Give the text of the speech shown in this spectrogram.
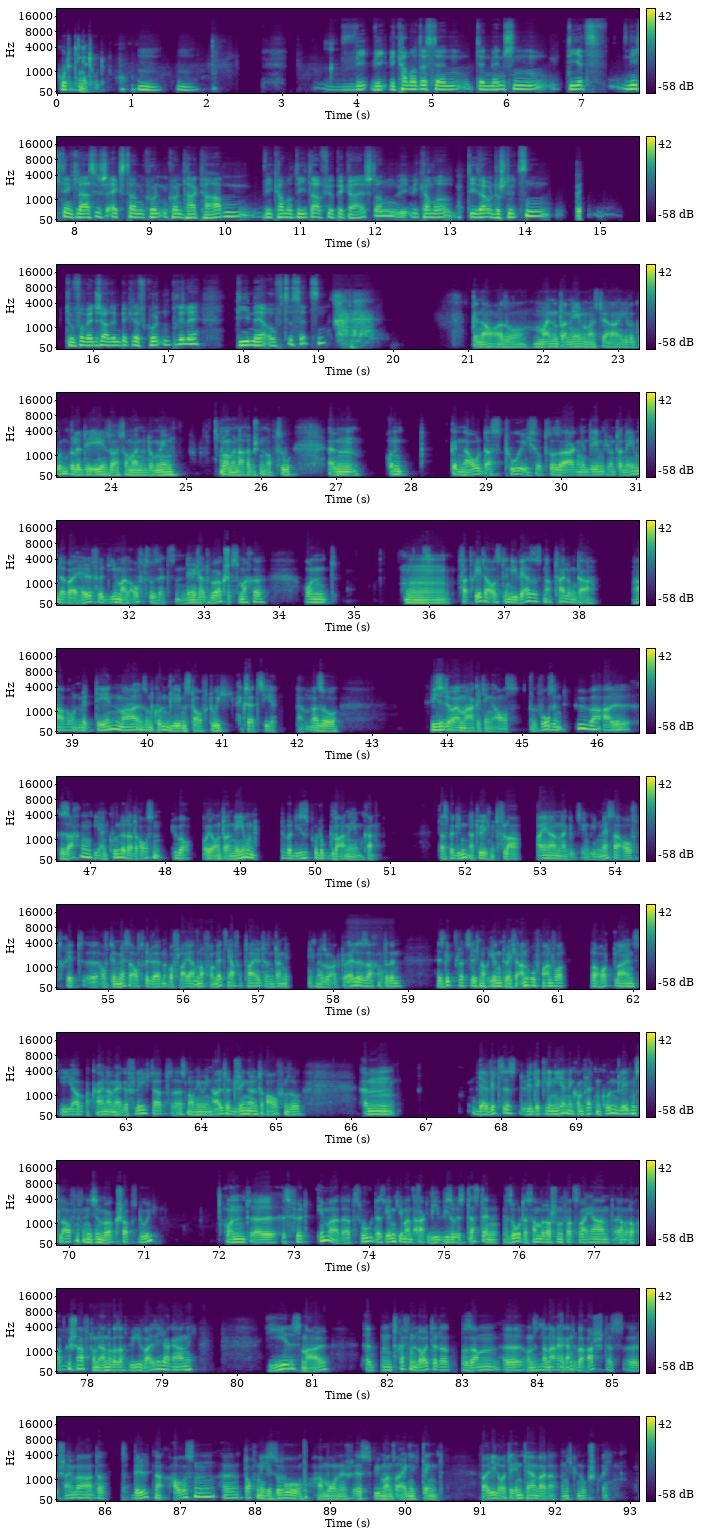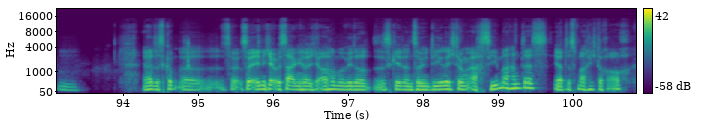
gute Dinge tut. Hm, hm. Wie, wie, wie kann man das denn den Menschen, die jetzt nicht den klassisch externen Kundenkontakt haben, wie kann man die dafür begeistern? Wie, wie kann man die da unterstützen, Du verwendest ja den Begriff Kundenbrille, die mehr aufzusetzen. Genau, also mein Unternehmen heißt ja ihre Kundenbrille.de, so heißt auch meine Domain. Kommen wir nachher bestimmt noch zu. Ähm, und genau das tue ich sozusagen, indem ich Unternehmen dabei helfe, die mal aufzusetzen, indem ich halt Workshops mache und mh, hm, Vertreter aus den diversesten Abteilungen da habe und mit denen mal so einen Kundenlebenslauf durchexerziere. Also wie sieht euer Marketing aus? Wo sind überall Sachen, die ein Kunde da draußen über euer Unternehmen und über dieses Produkt wahrnehmen kann? Das beginnt natürlich mit Flyern, dann gibt es irgendwie einen Messeauftritt. Äh, auf dem Messeauftritt werden aber Flyer noch vom letzten Jahr verteilt, da sind dann nicht mehr so aktuelle Sachen drin. Es gibt plötzlich noch irgendwelche Anrufbeantworter, Hotlines, die aber keiner mehr gepflegt hat. Da ist noch irgendwie ein alter Jingle drauf und so. Ähm, der Witz ist, wir deklinieren den kompletten Kundenlebenslauf in diesen Workshops durch. Und äh, es führt immer dazu, dass irgendjemand sagt, wie, wieso ist das denn so? Das haben wir doch schon vor zwei Jahren äh, haben wir doch mhm. abgeschafft. Und der andere sagt, wie, weiß ich ja gar nicht. Jedes Mal äh, treffen Leute da zusammen äh, und sind dann nachher ganz überrascht, dass äh, scheinbar das Bild nach außen äh, doch nicht so harmonisch ist, wie man es eigentlich denkt. Weil die Leute intern leider nicht genug sprechen. Hm. Ja, das kommt, äh, so, so ähnliche Aussagen höre ich auch immer wieder. Das geht dann so in die Richtung, ach, Sie machen das? Ja, das mache ich doch auch.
